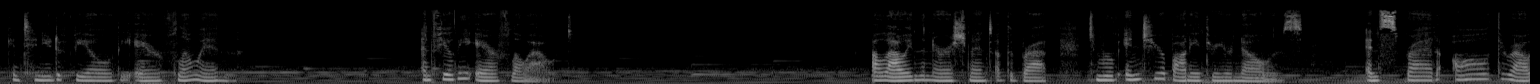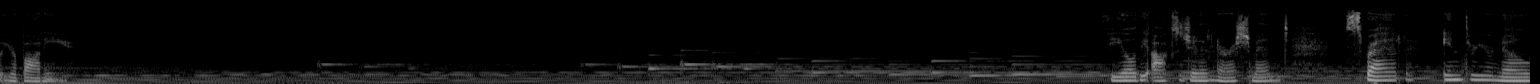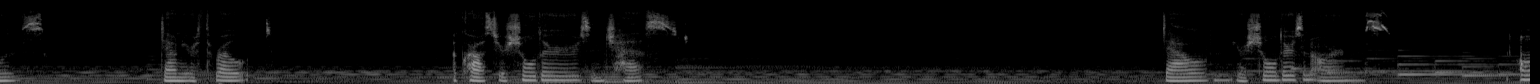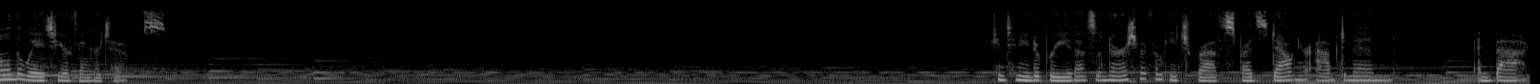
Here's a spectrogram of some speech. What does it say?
Continue to feel the air flow in and feel the air flow out. Allowing the nourishment of the breath to move into your body through your nose and spread all throughout your body. Feel the oxygen and nourishment spread in through your nose, down your throat, across your shoulders and chest, down your shoulders and arms, all the way to your fingertips. Continue to breathe as the nourishment from each breath spreads down your abdomen and back,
